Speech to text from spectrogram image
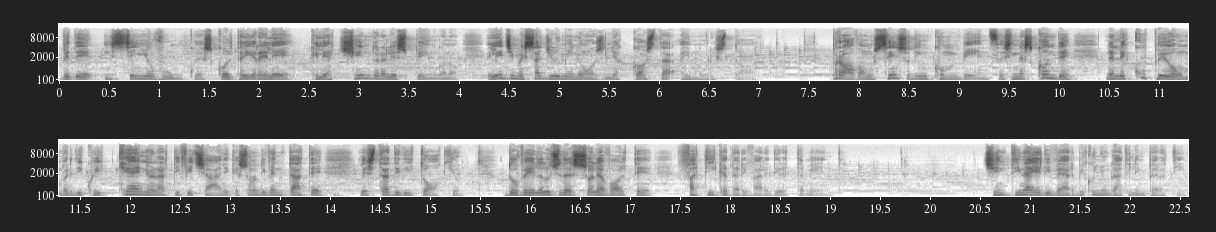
Vede insegni ovunque, ascolta i relè che li accendono e le spengono e legge messaggi luminosi, li accosta ai muri storti. Prova un senso di incombenza e si nasconde nelle cupe ombre di quei canyon artificiali che sono diventate le strade di Tokyo, dove la luce del sole a volte fatica ad arrivare direttamente. Centinaia di verbi coniugati all'imperativo.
